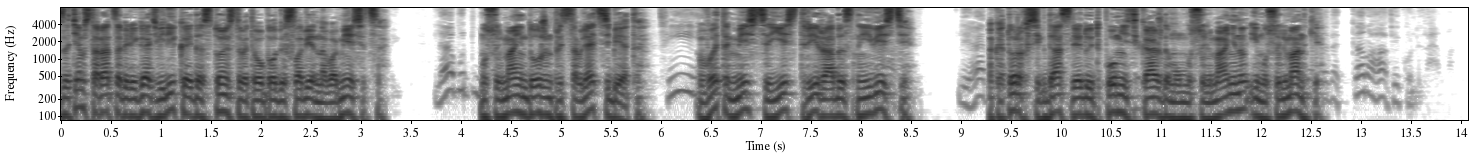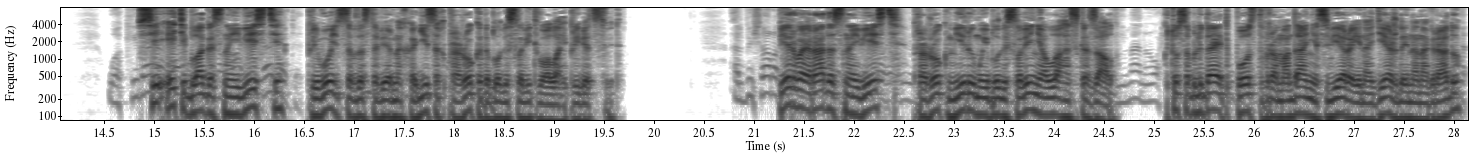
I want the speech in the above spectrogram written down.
Затем стараться оберегать великое достоинство этого благословенного месяца. Мусульманин должен представлять себе это. В этом месяце есть три радостные вести, о которых всегда следует помнить каждому мусульманину и мусульманке. Все эти благостные вести приводятся в достоверных хадисах пророка, да благословит его Аллах и приветствует. Первая радостная весть, пророк мир ему и благословение Аллаха сказал, «Кто соблюдает пост в Рамадане с верой и надеждой на награду,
